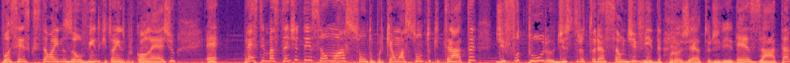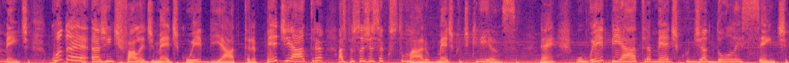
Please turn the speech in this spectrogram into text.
vocês que estão aí nos ouvindo, que estão indo pro colégio, é, prestem bastante atenção no assunto, porque é um assunto que trata de futuro, de estruturação de vida. Projeto de vida. Exatamente. Quando é- a gente fala de médico ebiatra, pediatra, as pessoas já se acostumaram, médico de criança, né? O ebiatra, médico de adolescente.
